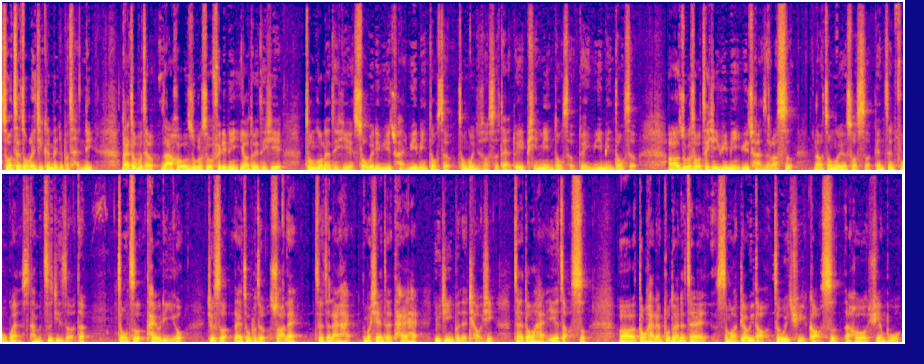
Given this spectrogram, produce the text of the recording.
说这种逻辑根本就不成立，赖着不走。然后如果说菲律宾要对这些中共的这些所谓的渔船渔民动手，中共就说是在对平民动手，对渔民动手。啊，如果说这些渔民渔船惹了事，那么中国又说是跟政府无关，是他们自己惹的。总之，他有理由，就是赖着不走，耍赖。这在南海，那么现在台海又进一步的挑衅，在东海也找事，呃，东海呢不断的在什么钓鱼岛周围去搞事，然后宣布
